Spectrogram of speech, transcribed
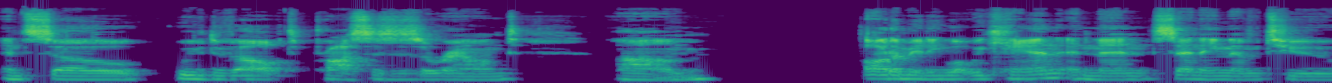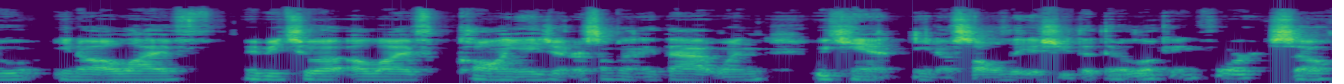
And so we've developed processes around um, automating what we can, and then sending them to you know a live maybe to a, a live calling agent or something like that when we can't you know solve the issue that they're looking for. So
